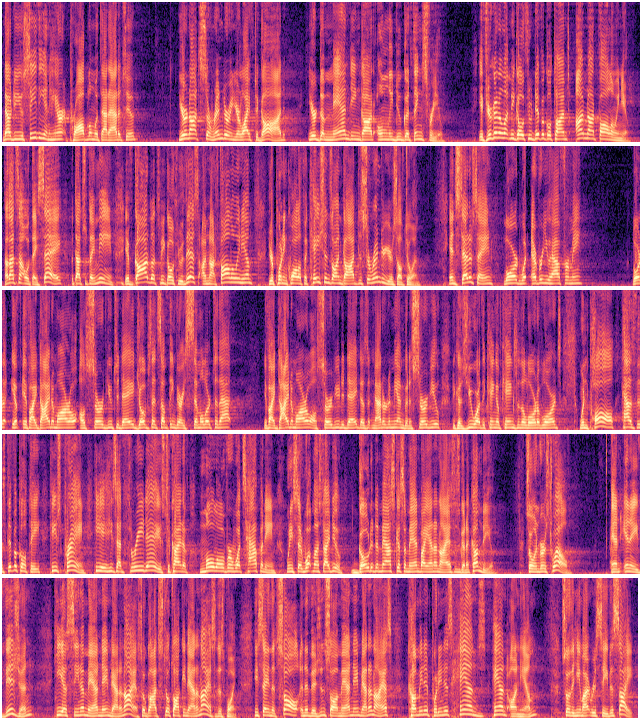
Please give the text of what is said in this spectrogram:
Now, do you see the inherent problem with that attitude? You're not surrendering your life to God, you're demanding God only do good things for you. If you're going to let me go through difficult times, I'm not following you. Now, that's not what they say, but that's what they mean. If God lets me go through this, I'm not following Him. You're putting qualifications on God to surrender yourself to Him. Instead of saying, Lord, whatever you have for me, Lord, if, if I die tomorrow, I'll serve you today. Job said something very similar to that. If I die tomorrow, I'll serve you today. Doesn't matter to me. I'm going to serve you because you are the King of Kings and the Lord of Lords. When Paul has this difficulty, he's praying. He, he's had three days to kind of mull over what's happening. When he said, What must I do? Go to Damascus, a man by Ananias is going to come to you. So in verse 12, and in a vision, he has seen a man named Ananias. So God's still talking to Ananias at this point. He's saying that Saul, in a vision, saw a man named Ananias coming and putting his hands, hand on him so that he might receive his sight.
